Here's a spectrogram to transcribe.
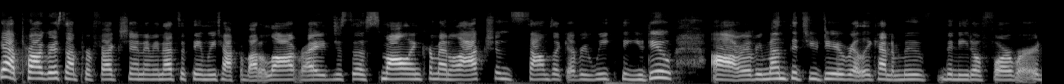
Yeah, progress, not perfection. I mean, that's a thing we talk about a lot, right? Just the small incremental actions. Sounds like every week that you do, uh, or every month that you do, really kind of move the needle forward.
